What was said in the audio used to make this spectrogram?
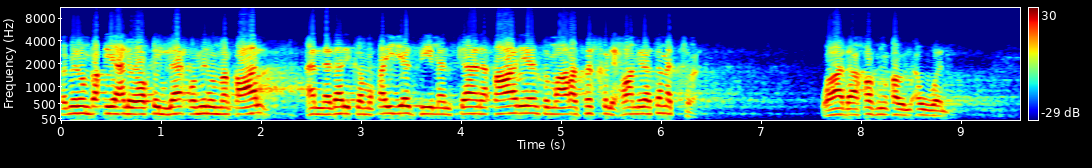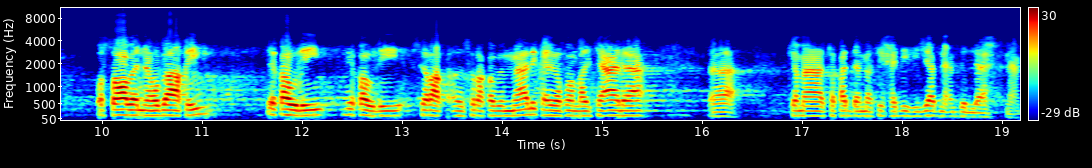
فمنهم بقي عليه وقلة ومنهم من قال أن ذلك مقيد في من كان قارئا ثم أراد فسخ الإحرام إلى تمتع. وهذا أخف من قول الأول. والصواب أنه باقي لقول لقول سراق سراق بن مالك رضي الله تعالى آه، كما تقدم في حديث جابر بن عبد الله. نعم.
